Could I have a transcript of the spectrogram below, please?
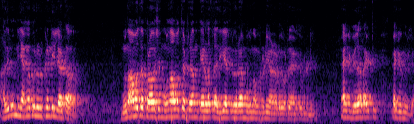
അതിലൊന്നും ഞങ്ങൾക്കൊരു ഉത്കണ്ഠയില്ല കേട്ടോ. മൂന്നാമത്തെ പ്രാവശ്യം മൂന്നാമത്തെ ടേം കേരളത്തിൽ അധികാരത്തിൽ വരാൻ പോകുന്ന മുന്നണിയാണ് ഇടതുപക്ഷ ജനാധിപത്യ മുന്നണി. അതിന് ബേജാറായിട്ട് കാര്യമൊന്നുമില്ല.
